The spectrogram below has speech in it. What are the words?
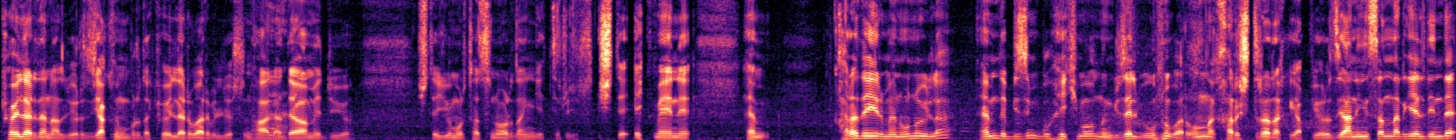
köylerden alıyoruz. Yakın burada köyler var biliyorsun hala Aha. devam ediyor. İşte yumurtasını oradan getiriyoruz. İşte ekmeğini hem Karadeğirmen unuyla hem de bizim bu Hekimoğlu'nun güzel bir unu var. Onunla karıştırarak yapıyoruz. Yani insanlar geldiğinde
